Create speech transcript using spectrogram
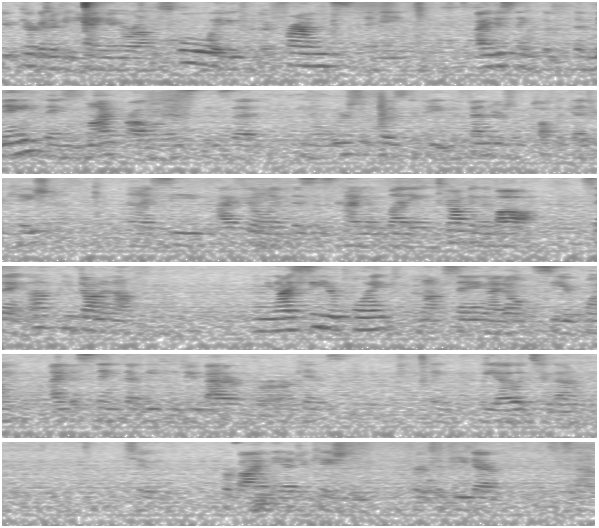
you, they're gonna be hanging around the school, waiting for their friends. I mean, I just think the, the main thing, my problem is, is that, you know, we're supposed to be defenders of public education. And I see, I feel like this is kind of letting, dropping the ball, saying, oh, you've done enough. I mean, I see your point, I'm not saying I don't see your point, I just think that we can do better for our kids. I think we owe it to them to provide the education for it to be there to them.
